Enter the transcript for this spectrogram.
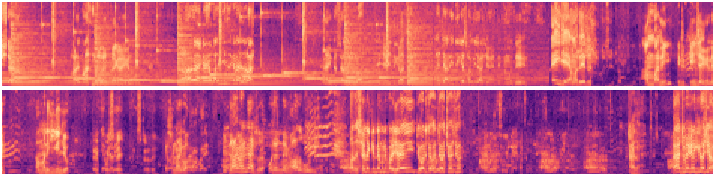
দশ টাকা আরেক মাল দশ টাকা এখানে দাদা এখানে মাল কিনছিস দাদা এইটা চালিয়ে এই যে এদিকে আছে মানে চারিদিকে সবই আছে এখানে মধ্যে এই যে আমাদের আম্বানি কিছু কিনছে এখানে আম্বানি কি কিনছো একশো নাই গো? না না না একশো পয়সা নেই ভালো বই তাদের ছেলে কিনে মনে পারি এই জোর জোর জোর জোর জোর আলো। এই তুমি এখানে কি করছো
